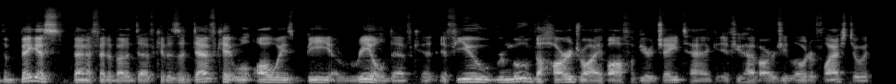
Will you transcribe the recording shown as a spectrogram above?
the biggest benefit about a dev kit is a dev kit will always be a real dev kit. If you remove the hard drive off of your JTAG, if you have RG Loader flash to it,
